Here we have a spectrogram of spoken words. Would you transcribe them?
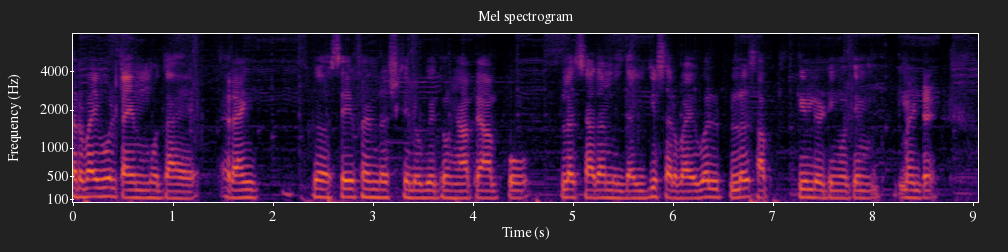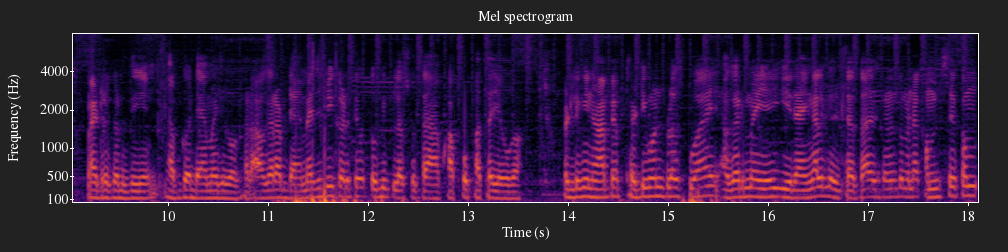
सर्वाइवल टाइम होता है। रैंक सेफ़ एंड रश खेलोगे तो यहाँ पे आपको प्लस ज़्यादा मिलता है, क्योंकि सर्वाइवल प्लस आप किल रेटिंग होती है मैटर कर दिए आपका डैमेज वगैरह अगर आप डैमेज भी करते हो तो भी प्लस होता है, आपको आपको पता ही होगा। बट लेकिन यहाँ पे अब थर्टी वन प्लस हुआ है, अगर मैं यही इरेंगल खेलता था इसके तो मेरा कम से कम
